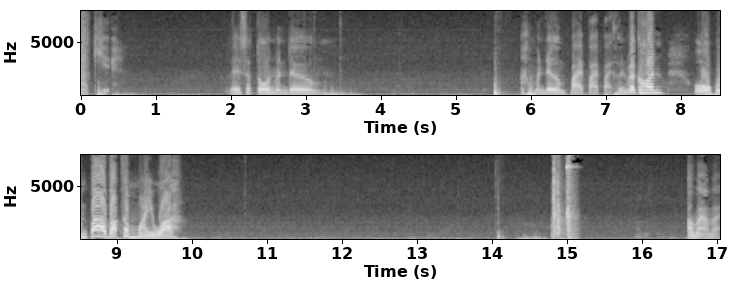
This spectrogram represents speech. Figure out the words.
โอเค เลสโตนเหมือนเดิมเหมือนเดิมไปไปไปขึ้นไปก่อน โอ้คุณป้าบักทำไมวะ เอาใหม่เอาใหม่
